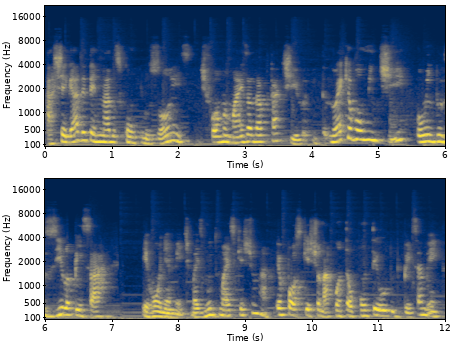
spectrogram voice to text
a chegar a determinadas conclusões de forma mais adaptativa. Então, não é que eu vou mentir ou induzi-lo a pensar erroneamente, mas muito mais questionar. Eu posso questionar quanto ao conteúdo do pensamento.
